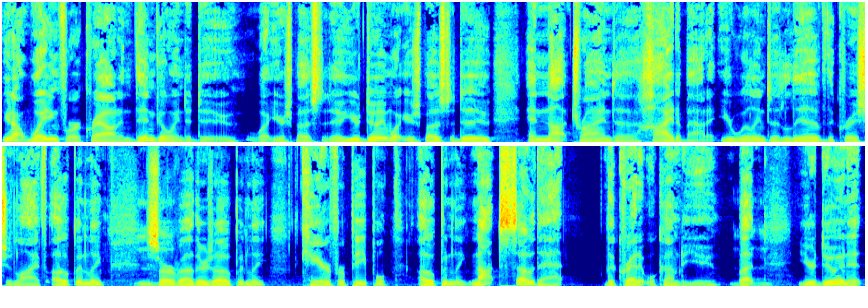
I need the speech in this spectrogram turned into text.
you're not waiting for a crowd and then going to do what you're supposed to do. You're doing what you're supposed to do and not trying to hide about it. You're willing to live the Christian life openly, mm-hmm. serve others openly, care for people openly, not so that the credit will come to you, but mm-hmm. you're doing it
